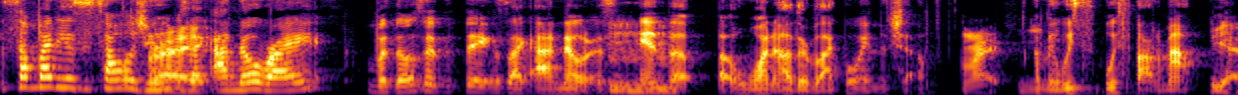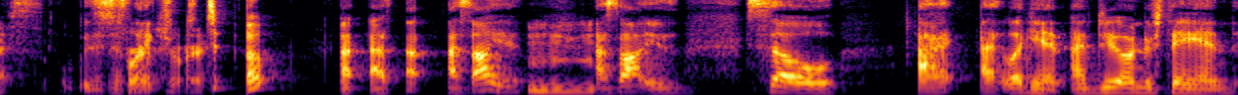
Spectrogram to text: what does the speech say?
somebody is as tall as you. He was like, I know, right? But those are the things like I noticed in the uh, one other black boy in the show. Right. I mean, we we spot him out. yes. It's just For like, sure. oh, I, I, I, I saw you. Mm-hmm. I saw you. So, I, I again, I do understand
